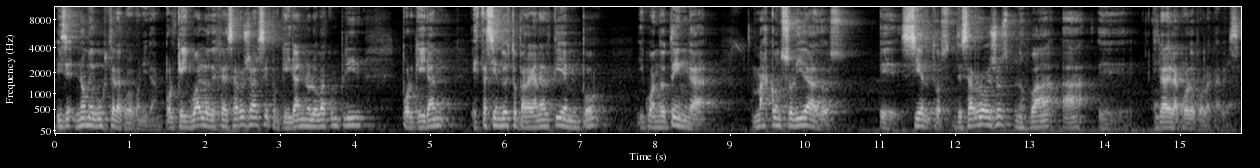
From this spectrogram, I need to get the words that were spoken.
y dice, no me gusta el acuerdo con Irán, porque igual lo deja de desarrollarse, porque Irán no lo va a cumplir, porque Irán está haciendo esto para ganar tiempo y cuando tenga más consolidados eh, ciertos desarrollos nos va a eh, tirar el acuerdo por la cabeza.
